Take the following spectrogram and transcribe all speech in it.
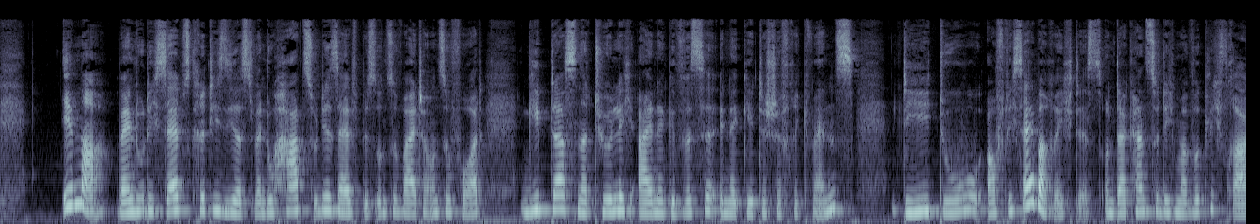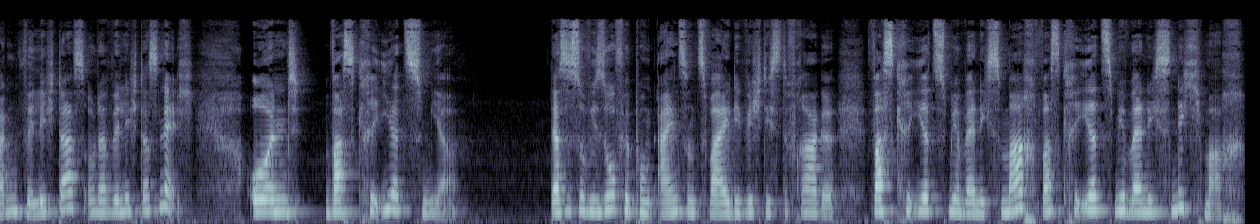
immer, wenn du dich selbst kritisierst, wenn du hart zu dir selbst bist und so weiter und so fort, gibt das natürlich eine gewisse energetische Frequenz, die du auf dich selber richtest. Und da kannst du dich mal wirklich fragen, will ich das oder will ich das nicht? Und was kreiert's mir? Das ist sowieso für Punkt 1 und 2 die wichtigste Frage. Was kreiert's mir, wenn ich's mache? Was kreiert's mir, wenn ich's nicht mache?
